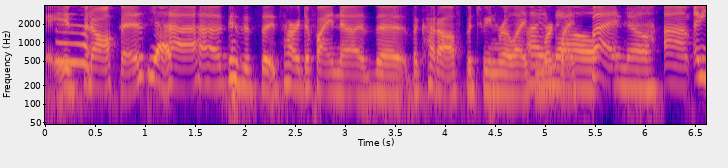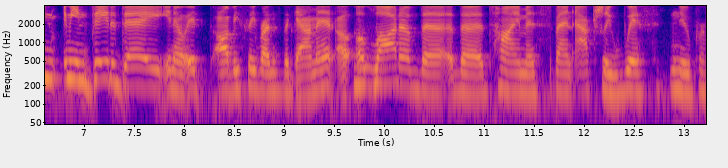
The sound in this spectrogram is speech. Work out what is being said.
it's an office. Yes. Because it's it's hard to find uh, the the cutoff between real life and I work life. But I know. Um, I mean, I mean, day to day, you know, it obviously runs the gamut. A, Mm-hmm. a lot of the the time is spent actually with new pr-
